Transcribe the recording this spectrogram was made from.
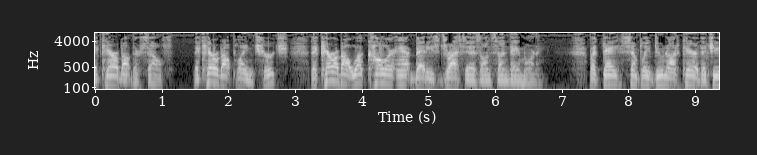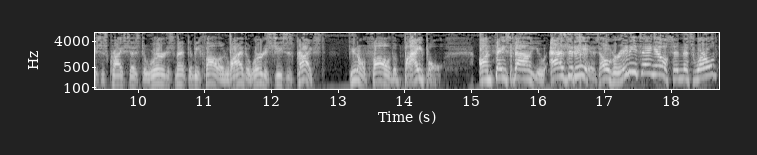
They care about themselves. They care about playing church. They care about what color Aunt Betty's dress is on Sunday morning. But they simply do not care that Jesus Christ says the Word is meant to be followed. Why? The Word is Jesus Christ. If you don't follow the Bible, on face value, as it is, over anything else in this world,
